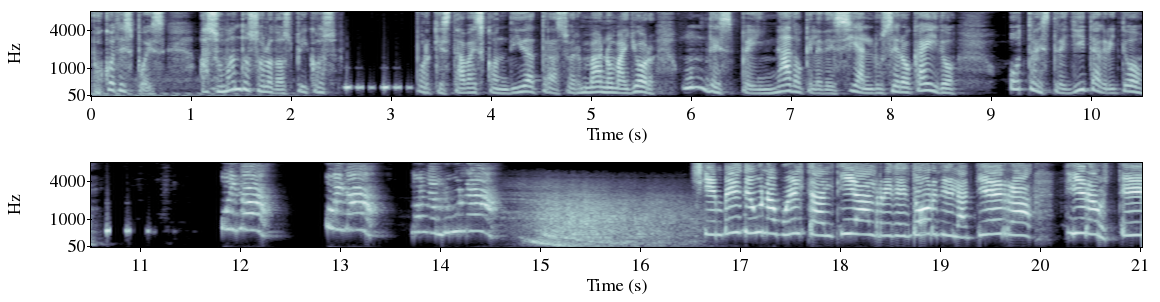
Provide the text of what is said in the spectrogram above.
Poco después, asomando solo dos picos, porque estaba escondida tras su hermano mayor, un despeinado que le decían lucero caído, otra estrellita gritó. ¡Oiga! ¡Oiga! ¡Doña Luna! Si en vez de una vuelta al día alrededor de la Tierra diera usted,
